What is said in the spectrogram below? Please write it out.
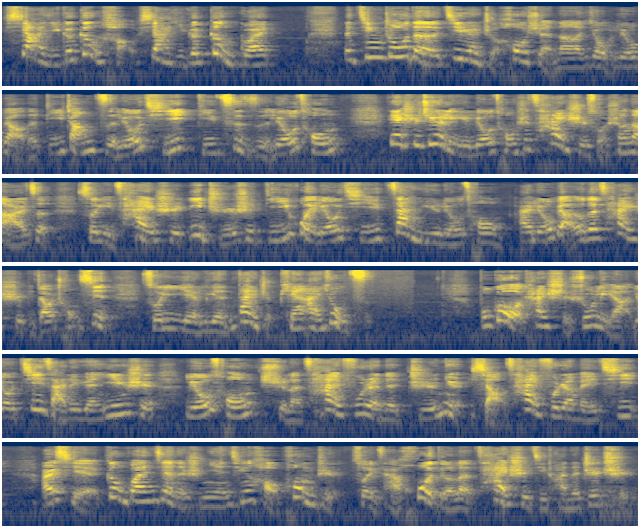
下一个更好，下一个更乖。那荆州的继任者候选呢？有刘表的嫡长子刘琦，嫡次子刘琮。电视剧里刘琮是蔡氏所生的儿子，所以蔡氏一直是诋毁刘琦，赞誉刘琮。而刘表又对蔡氏比较宠信，所以也连带着偏爱幼子。不过我看史书里啊，有记载的原因是刘琮娶了蔡夫人的侄女小蔡夫人为妻，而且更关键的是年轻好控制，所以才获得了蔡氏集团的支持。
